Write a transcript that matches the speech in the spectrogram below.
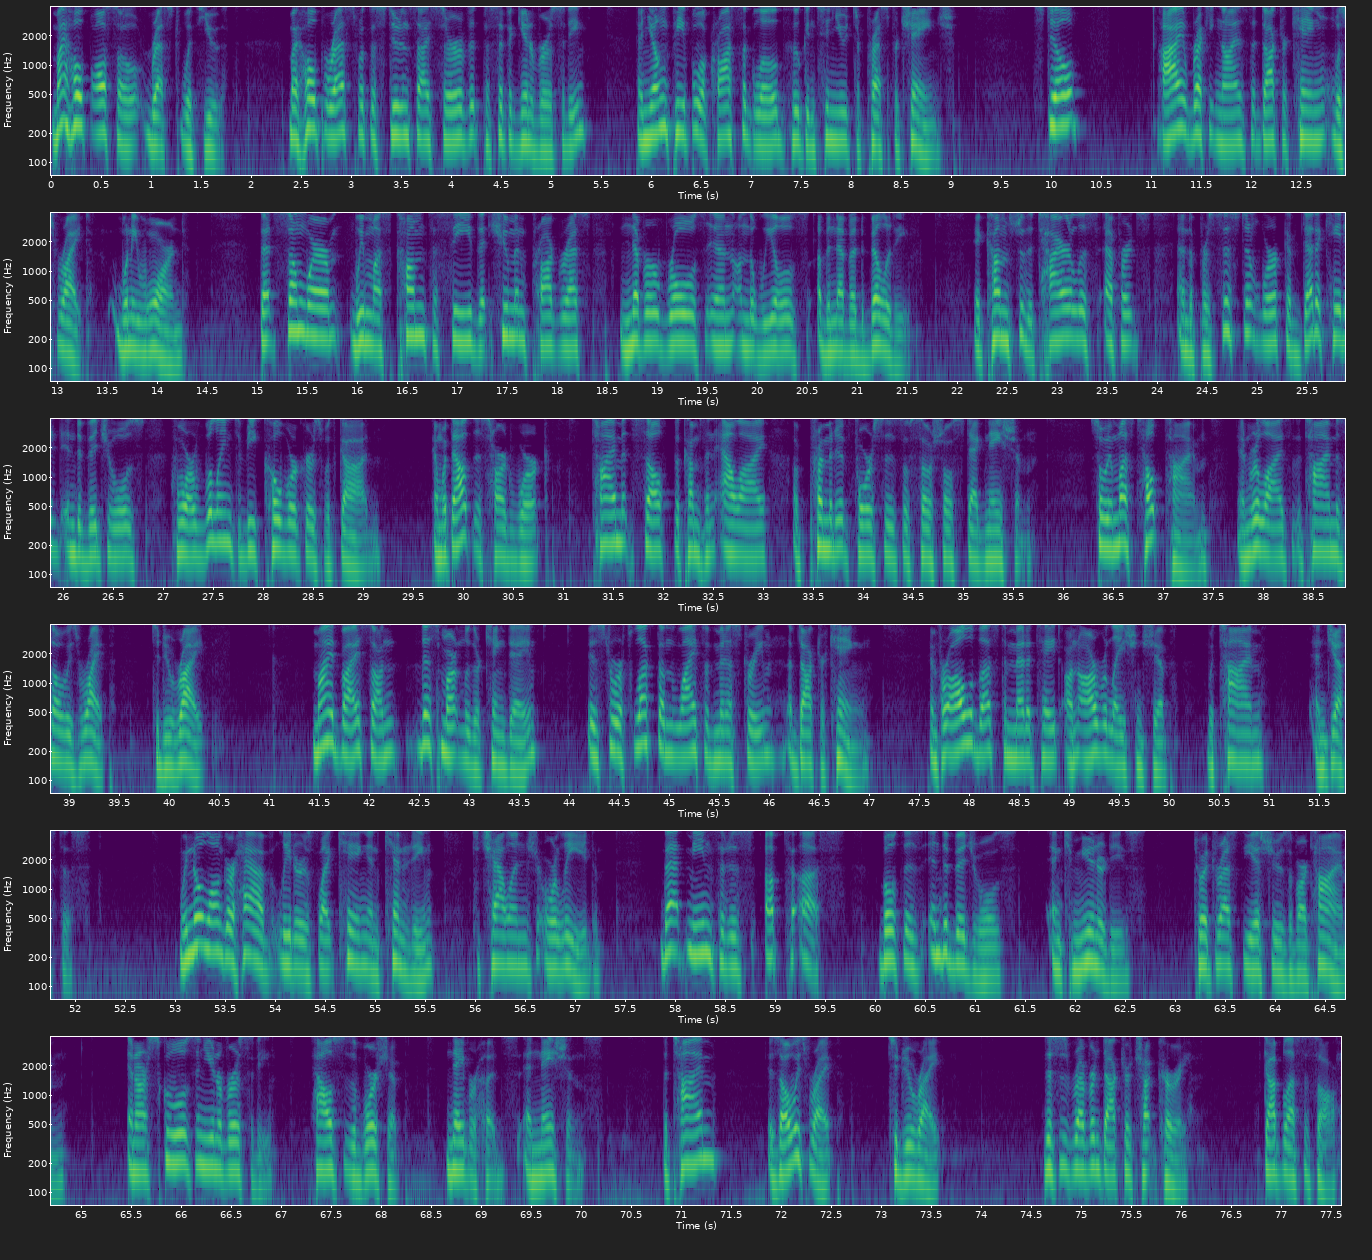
My hope also rests with youth. My hope rests with the students I serve at Pacific University and young people across the globe who continue to press for change. Still, I recognize that Dr. King was right when he warned that somewhere we must come to see that human progress never rolls in on the wheels of inevitability. It comes through the tireless efforts and the persistent work of dedicated individuals who are willing to be co workers with God. And without this hard work, time itself becomes an ally of primitive forces of social stagnation. So we must help time and realize that the time is always ripe to do right. My advice on this Martin Luther King Day is to reflect on the life of ministry of Dr. King, and for all of us to meditate on our relationship with time and justice. We no longer have leaders like King and Kennedy to challenge or lead. That means it is up to us, both as individuals and communities, to address the issues of our time in our schools and university, houses of worship, neighborhoods, and nations. The time is always ripe to do right. This is Reverend Dr. Chuck Curry. God bless us all.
